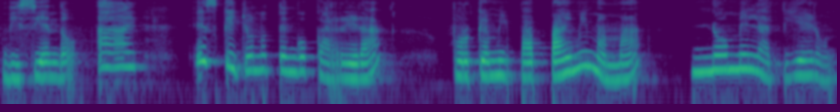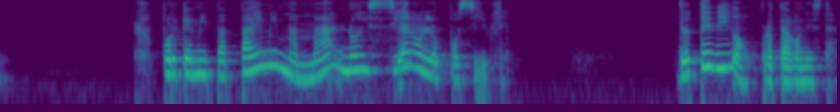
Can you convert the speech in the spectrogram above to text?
diciendo, es que yo no tengo carrera porque mi papá y mi mamá no me la dieron. Porque mi papá y mi mamá no hicieron lo posible. Yo te digo, protagonista,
